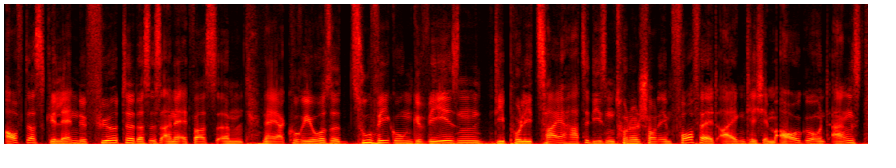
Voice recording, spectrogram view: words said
auf das Gelände führte. Das ist eine etwas, ähm, naja, kuriose Zuwägung gewesen. Die Polizei hatte diesen Tunnel schon im Vorfeld eigentlich im Auge und Angst,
